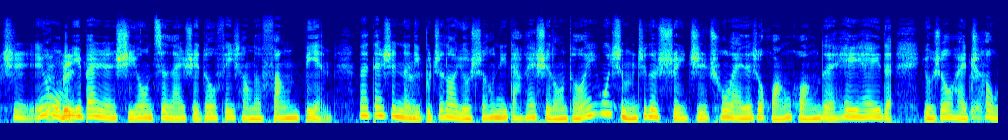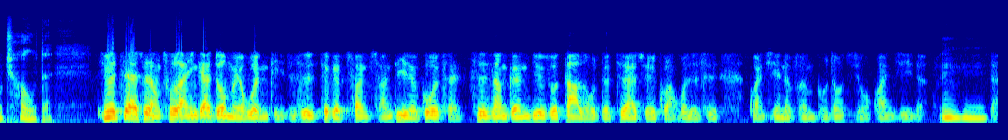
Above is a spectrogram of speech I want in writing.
是因为我们一般人使用自来水都非常的方便，那但是呢，你不知道有时候你打开水龙头，哎，为什么这个水质出来的是黄黄的、黑黑的，有时候还臭臭的？因为自来水厂出来应该都没有问题，只是这个传传递的过程，事实上跟例如说大楼的自来水管或者是管线的分布都是有关系的。嗯嗯。对，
